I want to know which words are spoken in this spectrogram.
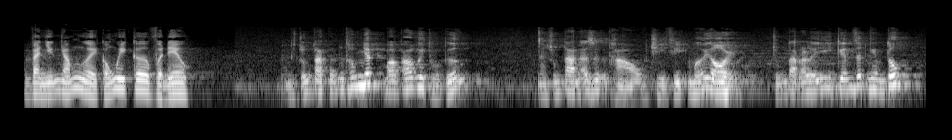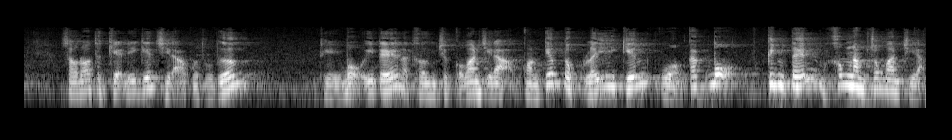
và những nhóm người có nguy cơ vừa nêu. Chúng ta cũng thống nhất báo cáo với Thủ tướng là chúng ta đã dự thảo chỉ thị mới rồi, chúng ta đã lấy ý kiến rất nghiêm túc, sau đó thực hiện ý kiến chỉ đạo của Thủ tướng thì Bộ Y tế là thường trực của ban chỉ đạo còn tiếp tục lấy ý kiến của các bộ kinh tế mà không nằm trong ban chỉ đạo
